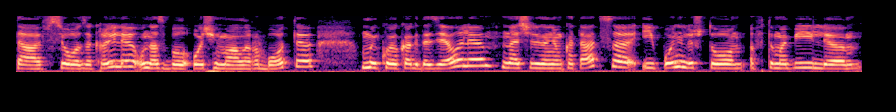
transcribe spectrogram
Да, все закрыли, у нас было очень мало работы. Мы кое-как доделали, начали на нем кататься и поняли, что автомобиль э,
